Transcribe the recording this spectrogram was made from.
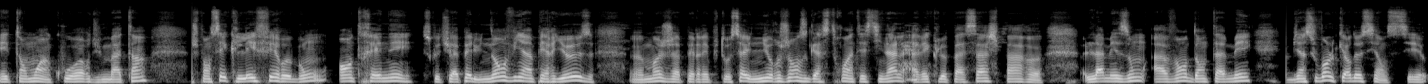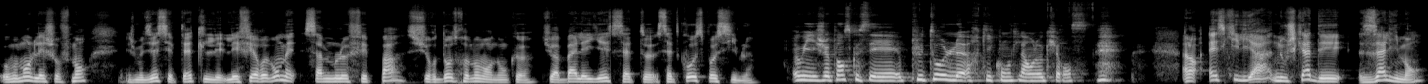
étant moi un coureur du matin, je pensais que l'effet rebond entraînait ce que tu appelles une envie impérieuse. Euh, moi, j'appellerais plutôt ça une urgence gastro-intestinale avec le passage par euh, la maison avant d'entamer bien souvent le cœur de séance. C'est au moment de l'échauffement. Et je me disais, c'est peut-être l'effet rebond, mais ça me le fait pas sur d'autres moments. Donc, euh, tu as balayé cette, cette cause possible. Oui, je pense que c'est plutôt l'heure qui compte là en l'occurrence. Alors, est-ce qu'il y a, Nouchka, des aliments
